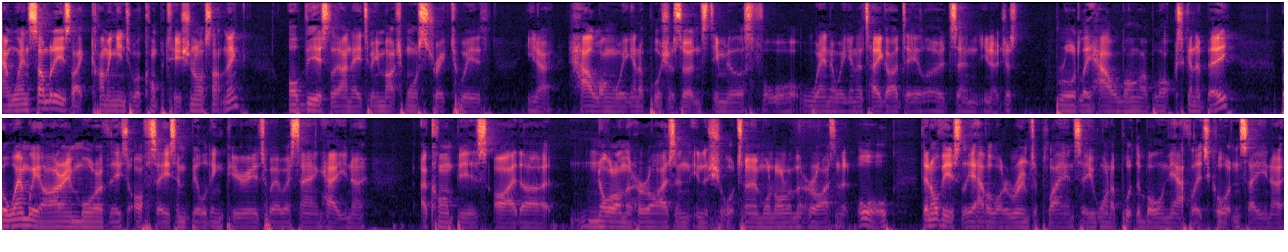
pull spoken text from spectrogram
And when somebody's like coming into a competition or something, obviously I need to be much more strict with, you know, how long we're going to push a certain stimulus for, when are we going to take our deloads, and, you know, just broadly how long a block's going to be. But when we are in more of these off season building periods where we're saying, hey, you know, a comp is either not on the horizon in the short term or not on the horizon at all, then obviously you have a lot of room to play, and so you want to put the ball in the athlete's court and say, you know,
